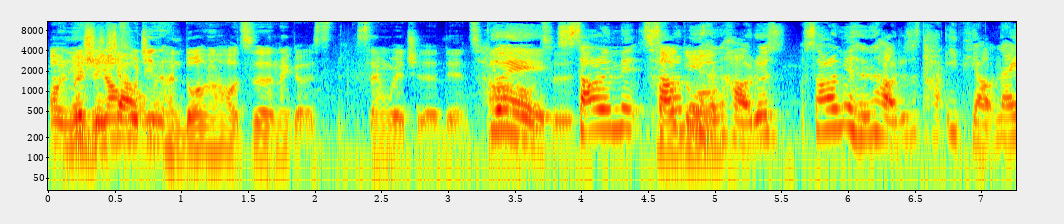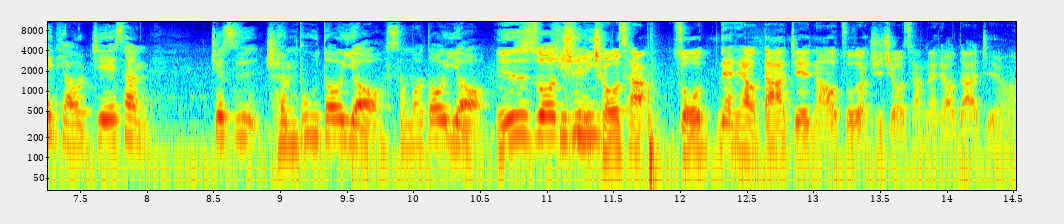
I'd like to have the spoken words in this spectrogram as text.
哦，你们学校附近很多很好吃的那个 sandwich 的店，超好对，吃。烧冷面，烧冷面很好，就是烧冷面很好，就是它一条那一条街上就是全部都有，什么都有。你是说去球场左那条大街，然后左转去球场那条大街吗？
